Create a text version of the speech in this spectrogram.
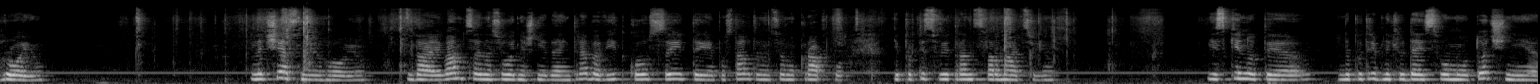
грою. Нечесною грою. Да, і вам це на сьогоднішній день треба відкосити, поставити на цьому крапку і пройти свою трансформацію. І скинути непотрібних людей в своєму оточенні,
